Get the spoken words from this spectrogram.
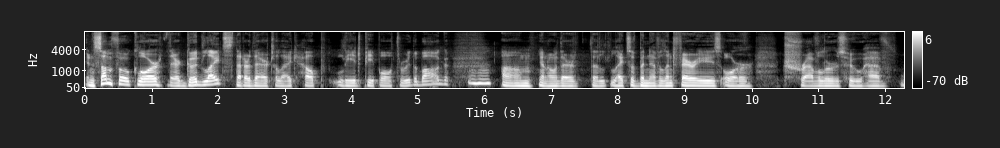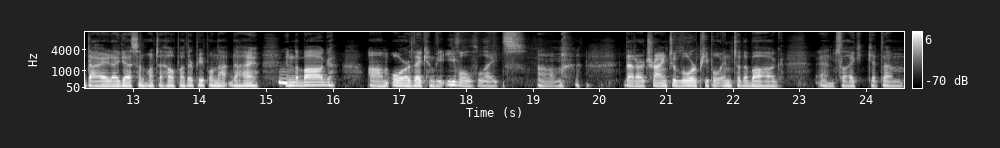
in some folklore, they're good lights that are there to like help lead people through the bog. Um, you know, they're the lights of benevolent fairies or travelers who have died, I guess, and want to help other people not die in the bog. Um, or they can be evil lights um, that are trying to lure people into the bog and to like get them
